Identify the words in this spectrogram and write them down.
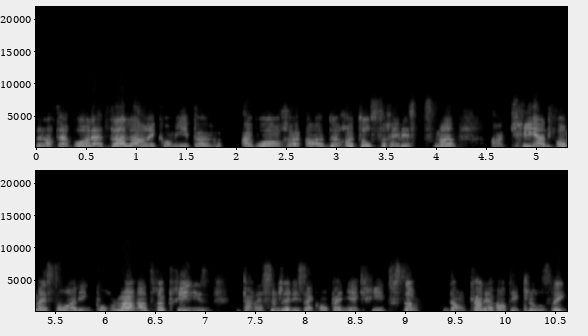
de leur faire voir la valeur et combien ils peuvent avoir euh, de retour sur investissement en créant une formation en ligne pour leur entreprise. par la suite, je vais les accompagner à créer tout ça donc, quand la vente est closée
